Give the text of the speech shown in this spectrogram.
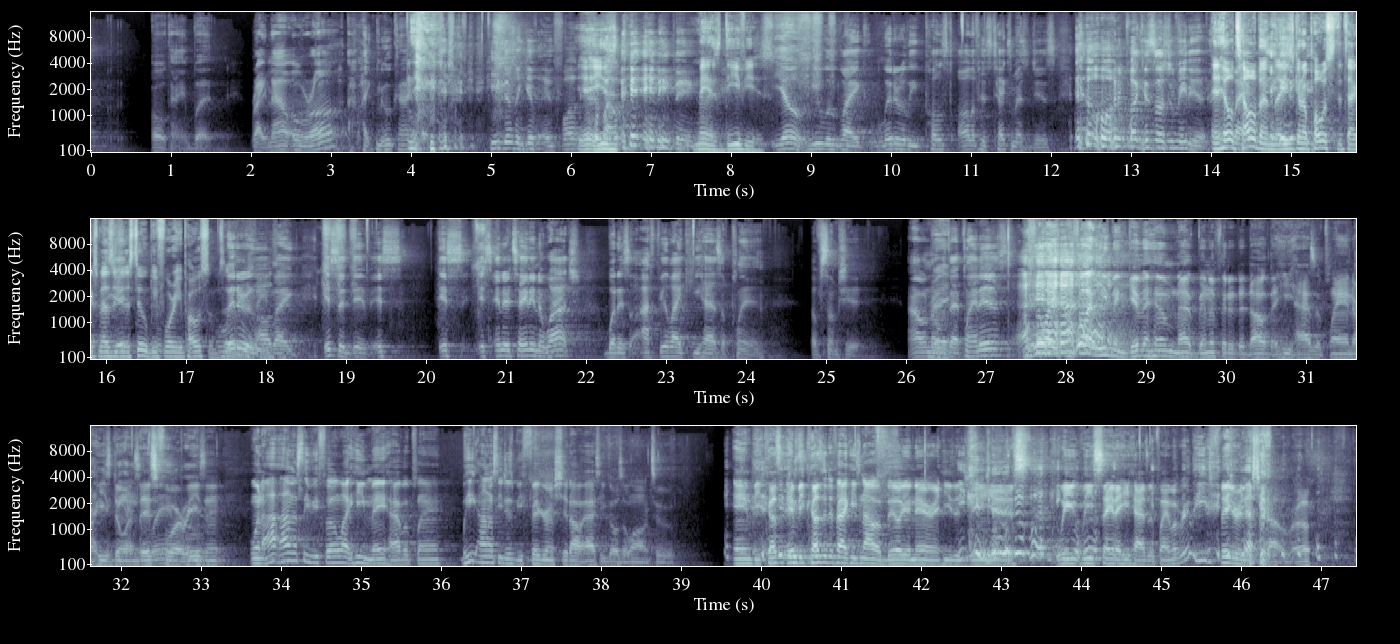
old Kanye. But right now, overall, I like new Kanye. he doesn't give a fuck Yeah, he's- about anything. Man's devious. Yo, he would like literally post all of his text messages on fucking social media, And he'll Like, tell them that he's gonna post the text messages too before he posts them. so literally Awesome. like it's a it's it's it's entertaining to watch, but it's I feel like he has a plan of some shit. I don't know Right. what that plan is. I feel like I feel like we've been giving him that benefit of the doubt that he has a plan or he's think he doing this plan, for a bro. reason. When I honestly be feeling like he may have a plan, but he honestly just be figuring shit out as he goes along too. And because and because of the fact he's now a billionaire and he's a genius, we, we say that he has a plan, but really he's figuring this shit out, bro.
